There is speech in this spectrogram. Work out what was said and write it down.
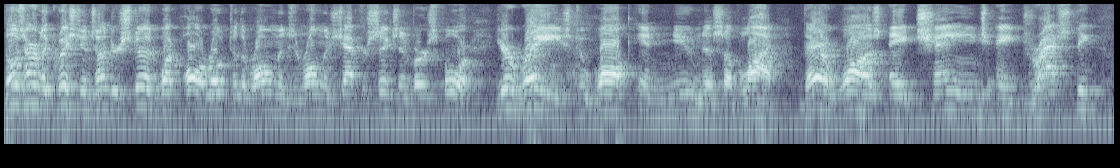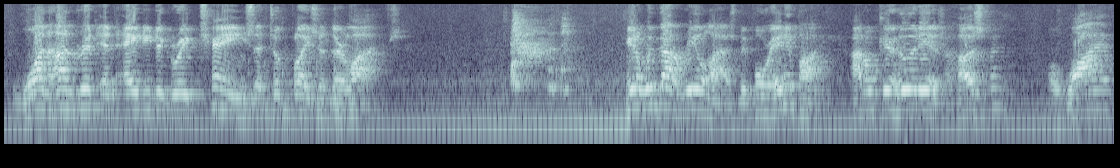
Those early Christians understood what Paul wrote to the Romans in Romans chapter 6 and verse 4. You're raised to walk in newness of life. There was a change, a drastic 180 degree change that took place in their lives. You know, we've got to realize before anybody, I don't care who it is, a husband, a wife,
